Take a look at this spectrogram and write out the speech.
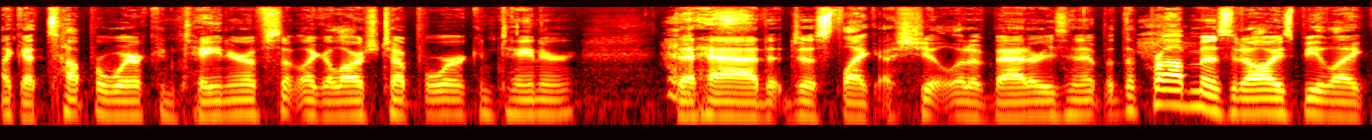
like a Tupperware container of something like a large Tupperware container that had just like a shitload of batteries in it. But the problem is it'd always be like,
